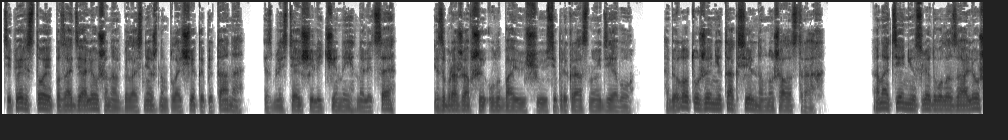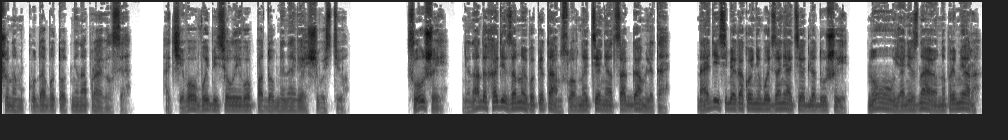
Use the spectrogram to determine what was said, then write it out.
Теперь, стоя позади Алёшина в белоснежном плаще капитана и с блестящей личиной на лице, изображавшей улыбающуюся прекрасную деву, Абелот уже не так сильно внушала страх. Она тенью следовала за Алёшиным, куда бы тот ни направился отчего выбесило его подобной навязчивостью. «Слушай, не надо ходить за мной по пятам, словно тень отца Гамлета. Найди себе какое-нибудь занятие для души. Ну, я не знаю, например,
